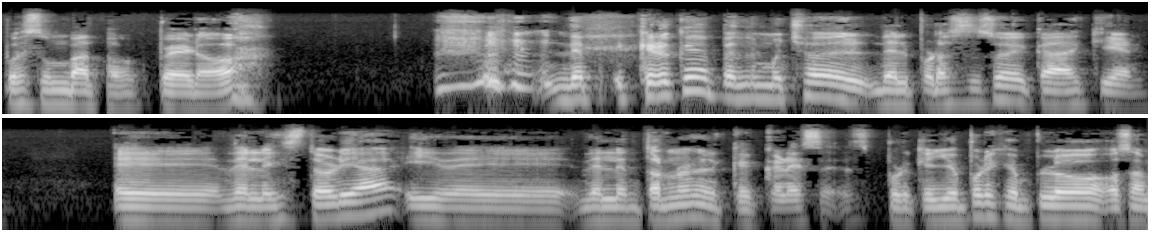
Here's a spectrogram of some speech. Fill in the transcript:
pues, un vato, pero de- creo que depende mucho del, del proceso de cada quien, eh, de la historia y de, del entorno en el que creces. Porque yo, por ejemplo, o sea,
